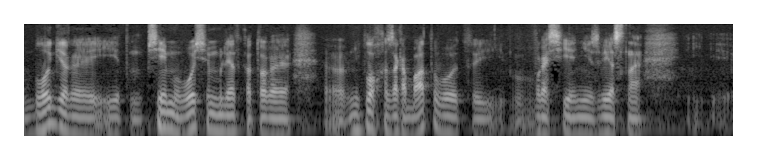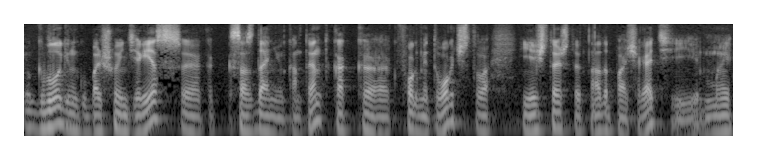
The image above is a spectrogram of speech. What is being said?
блогеры и там, 7-8 лет, которые неплохо зарабатывают, и в России они известны к блогингу большой интерес, э, как к созданию контента, как э, к форме творчества. Я считаю, что это надо поощрять, и мы,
